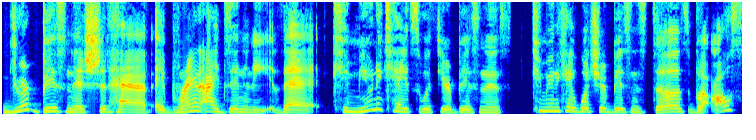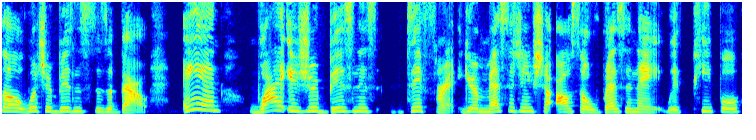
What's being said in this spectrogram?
your business should have a brand identity that communicates with your business, communicate what your business does, but also what your business is about. And why is your business different? Your messaging should also resonate with people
